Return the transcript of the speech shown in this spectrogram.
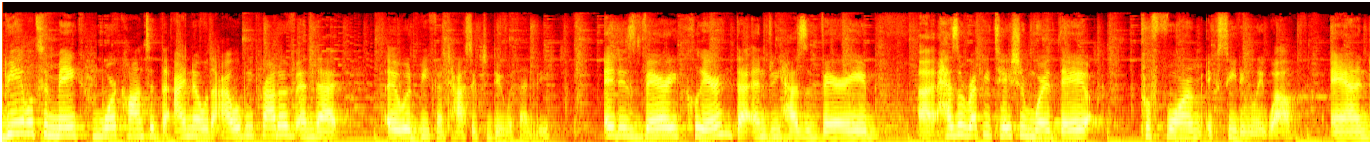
be able to make more content that I know that I will be proud of and that it would be fantastic to do with Envy. It is very clear that Envy has a very uh, has a reputation where they perform exceedingly well, and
